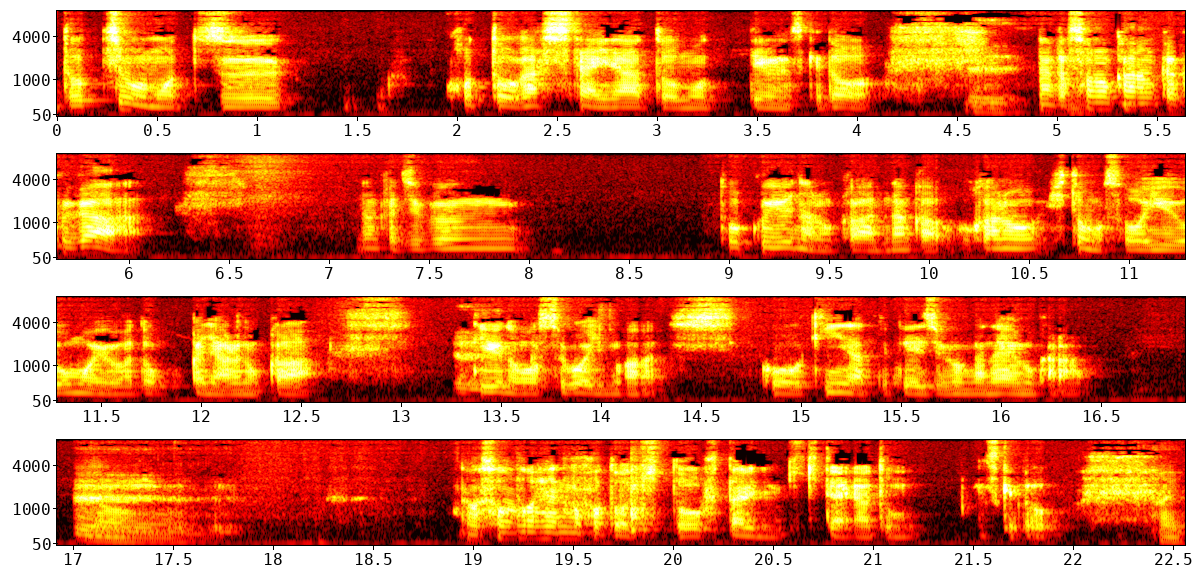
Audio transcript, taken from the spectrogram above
どっちも持つことがしたいなと思ってるんですけど、うん。なんかその感覚が、なんか自分特有なのか、なんか他の人もそういう思いはどっかにあるのかっていうのをすごい今、こう気になってて自分が悩むから。うん。その辺のことをちょっとお二人にも聞きたいなと思うんですけど。はい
